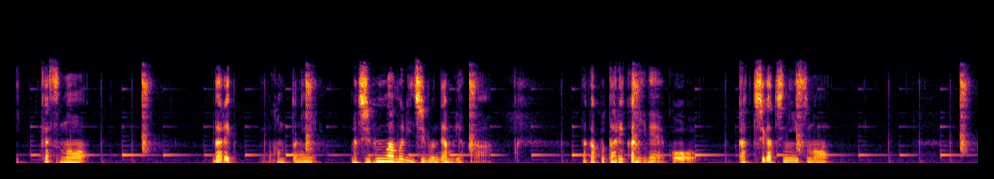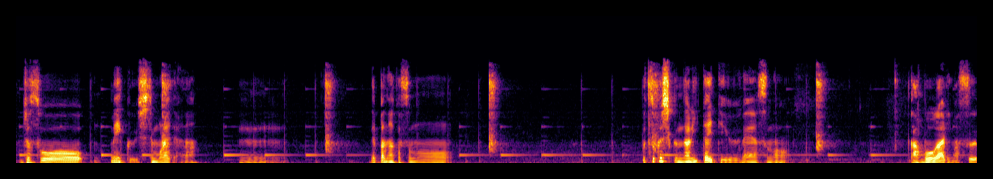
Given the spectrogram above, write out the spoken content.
一回その、誰、本当に、まあ自分は無理、自分では無理やから、なんかこう誰かにね、こう、ガッチガチにその、女装メイクしてもらいたいな。やっぱなんかその、美しくなりたいっていうね、その、願望があります。うん。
